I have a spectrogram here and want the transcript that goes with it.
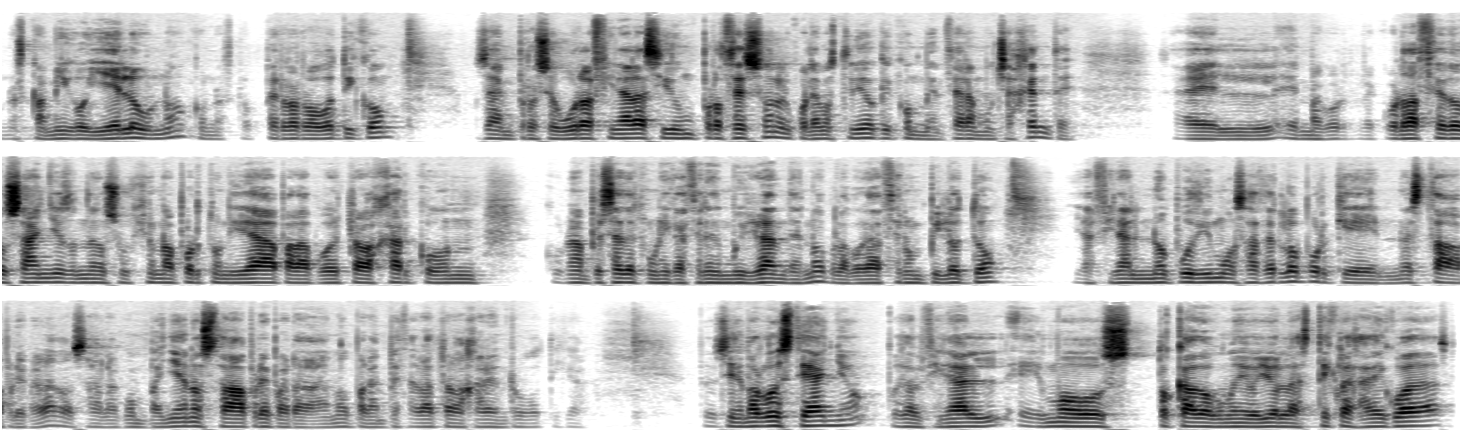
con nuestro amigo Yellow, ¿no? Con nuestro perro robótico. O sea, en Proseguro al final ha sido un proceso en el cual hemos tenido que convencer a mucha gente. el, eh, me recuerdo hace dos años donde nos surgió una oportunidad para poder trabajar con, con, una empresa de comunicaciones muy grande, ¿no? para poder hacer un piloto y al final no pudimos hacerlo porque no estaba preparado, o sea, la compañía no estaba preparada ¿no? para empezar a trabajar en robótica. Pero sin embargo, este año, pues al final hemos tocado, como digo yo, las teclas adecuadas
